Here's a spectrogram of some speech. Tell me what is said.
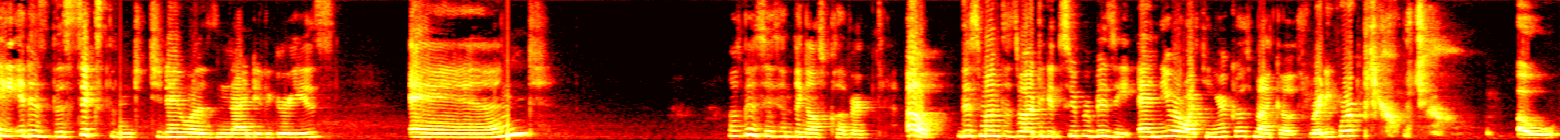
Hey, it is the 6th, and today was 90 degrees, and I was going to say something else clever. Oh, this month is about to get super busy, and you are watching Your Coast, My Coast. Ready for it? Oh,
